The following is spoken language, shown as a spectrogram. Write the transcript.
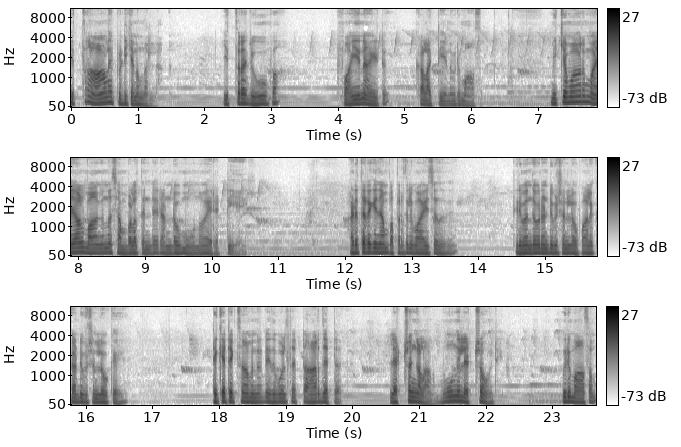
ഇത്ര ആളെ പിടിക്കണം എന്നല്ല ഇത്ര രൂപ ഫൈനായിട്ട് കളക്ട് ചെയ്യണം ഒരു മാസം. മിക്കവാറും അയാൾ വാങ്ങുന്ന ശമ്പളത്തിന്റെ രണ്ടോ മൂന്നോ ഇരട്ടിയായി. അടുത്തിടയ്ക്ക് ഞാൻ പത്രത്തിൽ വായിച്ചത് തിരുവനന്തപുരം ഡിവിഷനിലോ പാലക്കാട് ഡിവിഷനിലോ ഒക്കെ ടിക്കറ്റ് എക്സാമിനറുടെ ഇതുപോലത്തെ ടാർജറ്റ് ലക്ഷങ്ങളാണ്. മൂന്ന് ലക്ഷം വരെ ഒരു മാസം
